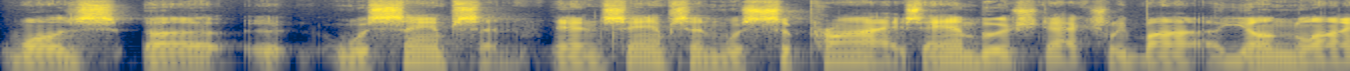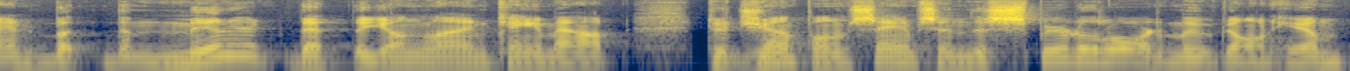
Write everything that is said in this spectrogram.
was uh, was Samson, and Samson was surprised, ambushed actually by a young lion. But the minute that the young lion came out to jump on Samson, the Spirit of the Lord moved on him,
